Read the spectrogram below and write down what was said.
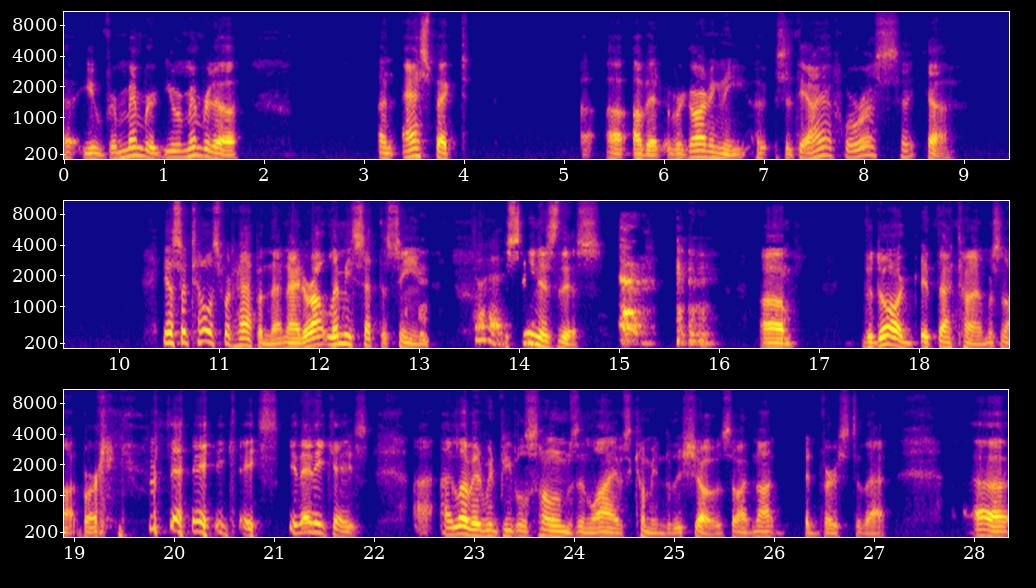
Uh, you've remembered you remembered a an aspect uh, uh of it regarding the uh, is it the Horus? Uh, yeah, yeah. So tell us what happened that night, or I'll, let me set the scene. Go ahead. The scene is this. Um, the dog at that time was not barking. in any case, in any case, I, I love it when people's homes and lives come into the show, so I'm not adverse to that. Uh,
